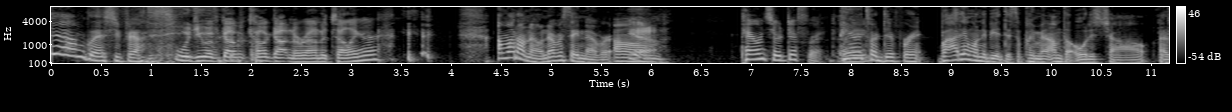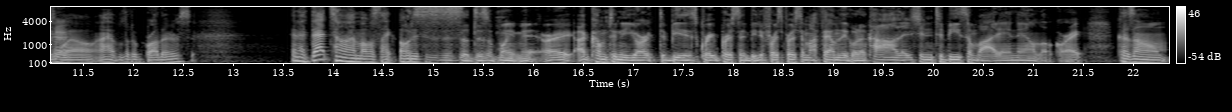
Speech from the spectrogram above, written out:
Yeah, I'm glad she found it. Would you have got, gotten around to telling her? Um, I don't know. Never say never. Um, yeah. Parents are different. I Parents mean, are different, but I didn't want to be a disappointment. I'm the oldest child as Okay. well. I have little brothers. And at that time, I was like, oh, this is, this is a disappointment, right? I come to New York to be this great person, to be the first person in my family to go to college and to be somebody, and now look, right? Because um,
